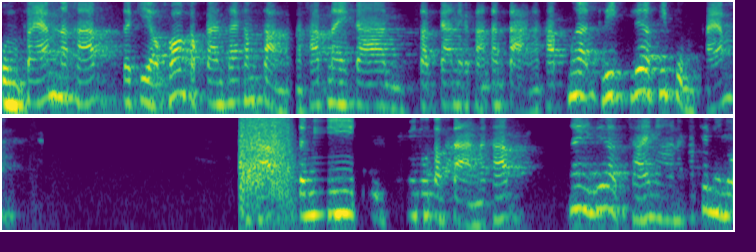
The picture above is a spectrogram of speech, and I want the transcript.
ปุ่มแฟ้มนะครับ จะเกี่ยวข้องกับการใช้คำสั่งนะครับ ในการจัดการเอกสารต่างๆนะครับ เมื่อคลิกเลือกที่ปุ่มแฟ้มนะครับ จะมีเมนูต่างๆนะครับ ให้เลือกใช้งานนะครับ เช่นเมนู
